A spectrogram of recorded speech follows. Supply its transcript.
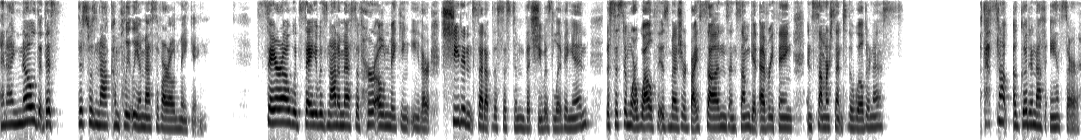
And I know that this, this was not completely a mess of our own making. Sarah would say it was not a mess of her own making either. She didn't set up the system that she was living in, the system where wealth is measured by sons and some get everything and some are sent to the wilderness. But that's not a good enough answer.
